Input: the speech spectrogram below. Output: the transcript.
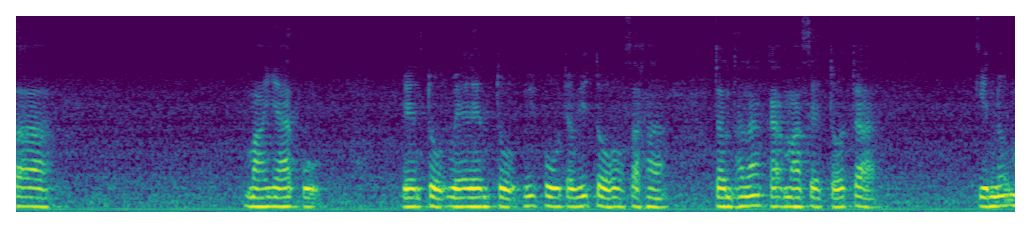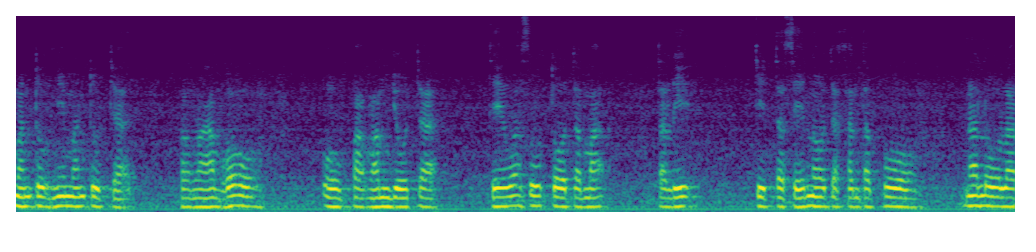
สามายากุเรนตุเวเรนตุวิปูจวิโตสหจันทนากามาเสโตจะกินุมันตุนิมันตุจะปมาโพโอปะมัมโยจะเทวสุโตตมะตลิจิตตเสโนจะคันตโพนโลรา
